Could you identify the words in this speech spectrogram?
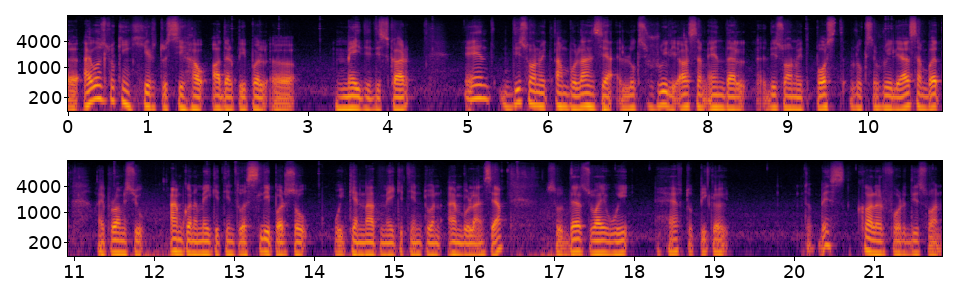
Uh, I was looking here to see how other people uh, made this car and this one with ambulancia looks really awesome and this one with post looks really awesome but I promise you I'm gonna make it into a sleeper so we cannot make it into an ambulancia. So that's why we have to pick a the best color for this one.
